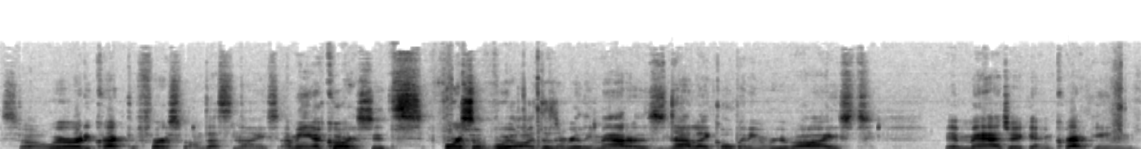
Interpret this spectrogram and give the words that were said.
So we already cracked the first one. That's nice. I mean, of course, it's force of will. It doesn't really matter. This is not like opening revised in Magic and cracking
